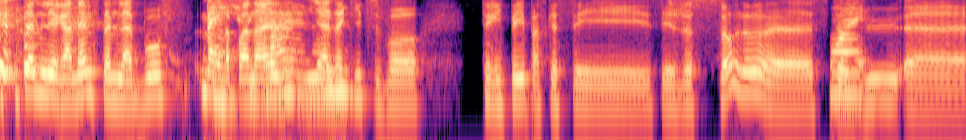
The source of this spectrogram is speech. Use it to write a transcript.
Si t'aimes les ramen, si t'aimes la bouffe Ben, japonaise, clair, Miyazaki, tu vas triper parce que c'est juste ça, là. Euh, si t'as vu euh,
